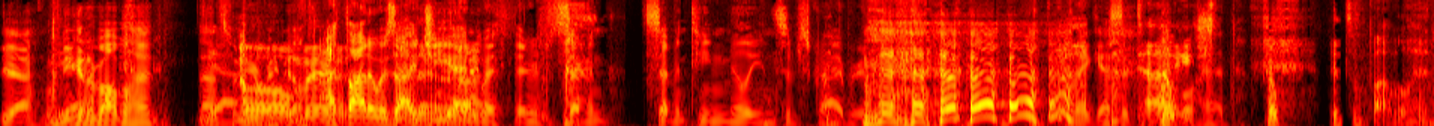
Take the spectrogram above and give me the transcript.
Yeah. When you get a bobblehead, that's Yeah. when you're a Oh, big deal. man. I thought it was Yeah, IGN with their seven, 17 million subscribers. But I guess it's a Nice. bobblehead. Nope. It's a bobblehead.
